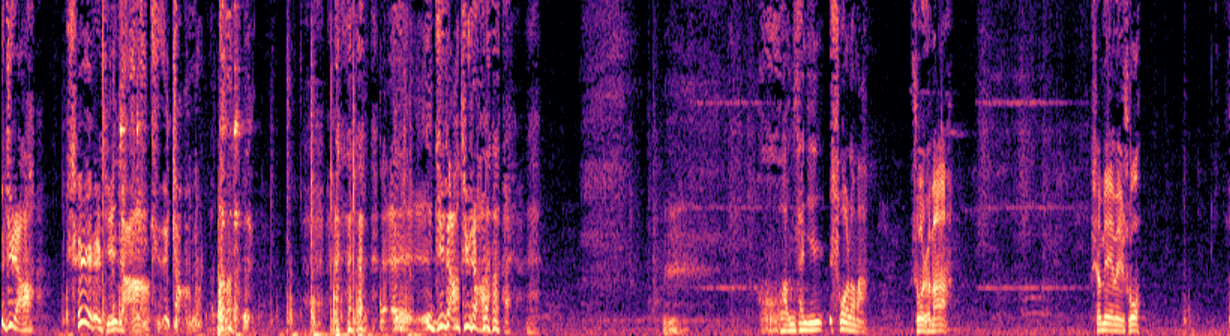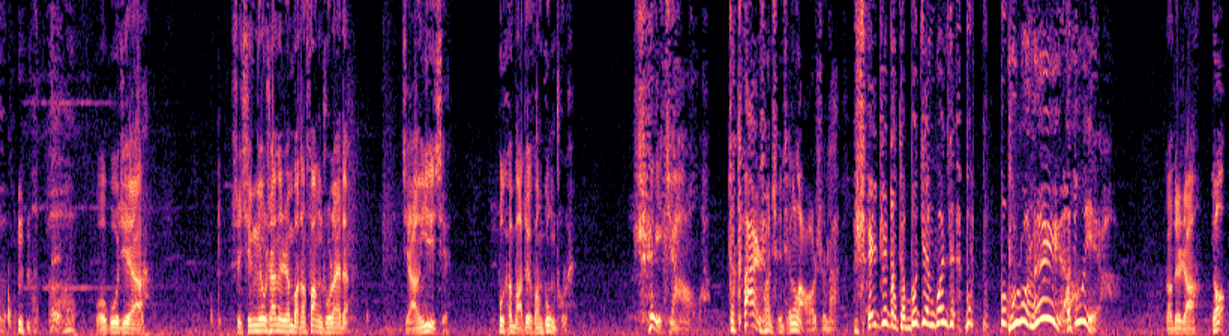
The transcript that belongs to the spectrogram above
局长。是局长。局长。局长。局长。嗯。黄三金说了吗？说什么？什么也没说。我估计啊，是青牛山的人把他放出来的，讲义气，不肯把对方供出来。这家伙，这看上去挺老实的，谁知道他不见棺材不不不不落泪啊？对呀，高队长，有。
